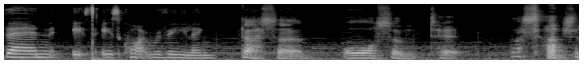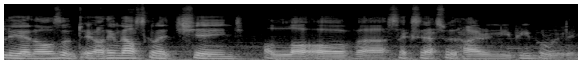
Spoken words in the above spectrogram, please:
then it's, it's quite revealing. That's an awesome tip. That's actually an awesome tip. I think that's going to change a lot of uh, success with hiring new people, really.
